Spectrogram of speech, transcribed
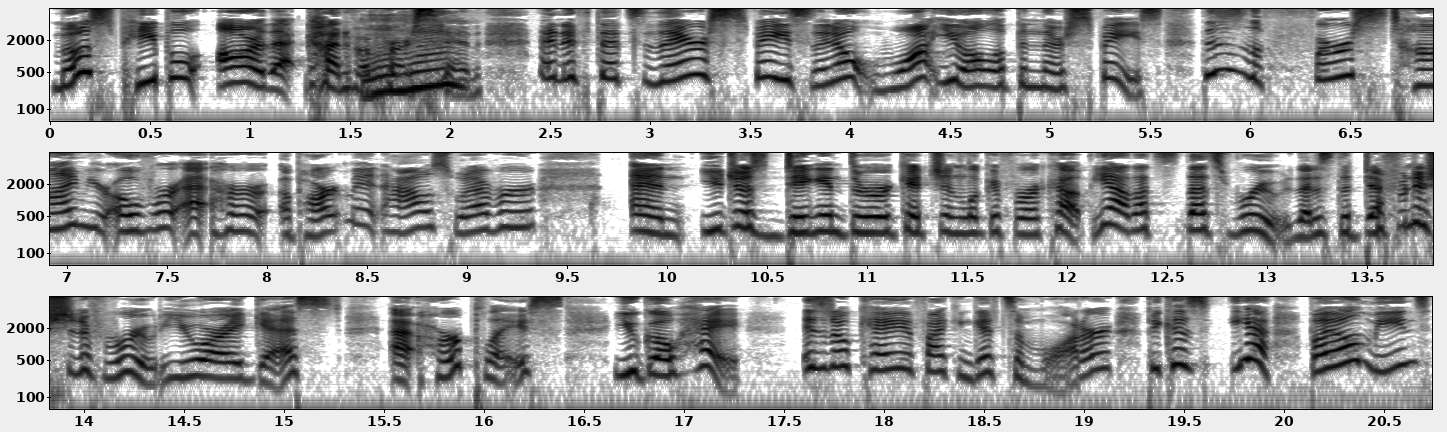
most people are that kind of a mm-hmm. person and if that's their space they don't want you all up in their space this is the first time you're over at her apartment house whatever and you just digging through her kitchen looking for a cup. Yeah, that's that's rude. That is the definition of rude. You are a guest at her place. You go, "Hey, is it okay if I can get some water? Because yeah, by all means,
